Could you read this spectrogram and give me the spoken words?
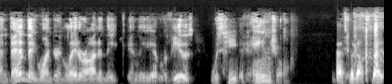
And then they wonder, and later on in the in the uh, reviews, was he an angel? That's what they'll say.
